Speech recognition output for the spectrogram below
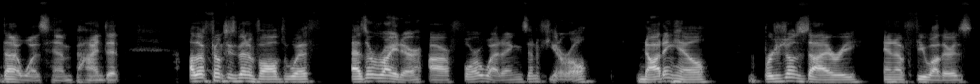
that it was him behind it. Other films he's been involved with as a writer are Four Weddings and a Funeral, Notting Hill, Bridget Jones' Diary, and a few others.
